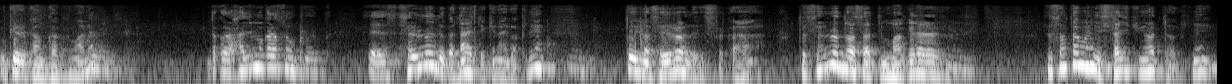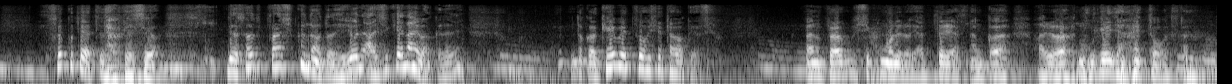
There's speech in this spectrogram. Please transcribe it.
受ける感覚がね。だから初めからその、えー、セルロイドがないといけないわけね。当時はセルロイドですから。でセルロイドはさって負けられる。でそのために下敷きがあったわけですねそういうことをやってたわけですよ。でそれとプラスチックになると非常に味気ないわけでねだから軽蔑をしてたわけですよ。あのプラスチックモデルをやってるやつなんかあれは模型じゃないと思ってたの、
